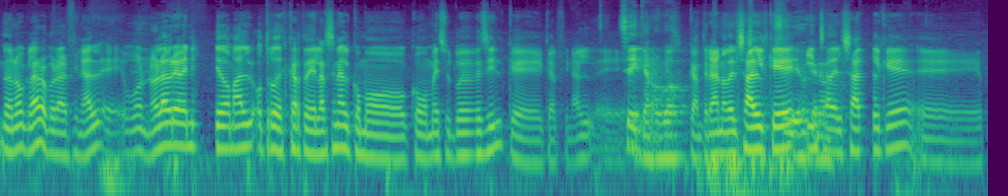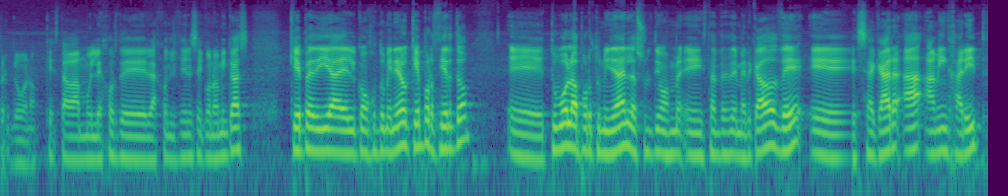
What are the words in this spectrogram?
No, no, claro, pero al final, eh, bueno, no le habría venido mal otro descarte del Arsenal como, como Mesut Özil, que, que al final... Eh, sí, que arrugó. Canterano del Schalke, hincha del Schalke, eh, pero que bueno, que estaba muy lejos de las condiciones económicas que pedía el conjunto minero, que por cierto, eh, tuvo la oportunidad en los últimos instantes de mercado de eh, sacar a Amin Harit,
